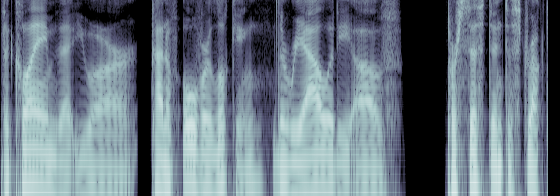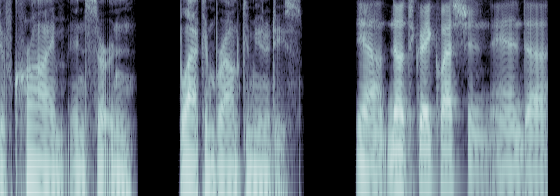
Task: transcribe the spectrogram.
the claim that you are kind of overlooking the reality of persistent destructive crime in certain black and brown communities. Yeah, no, it's a great question, and uh,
